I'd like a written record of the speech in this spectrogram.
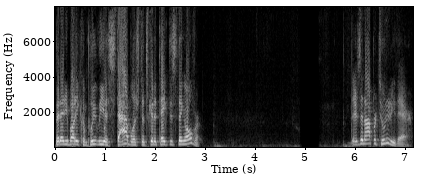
been anybody completely established that's going to take this thing over. There's an opportunity there.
